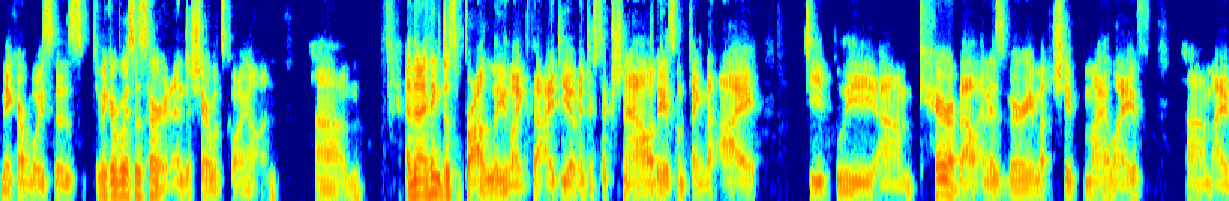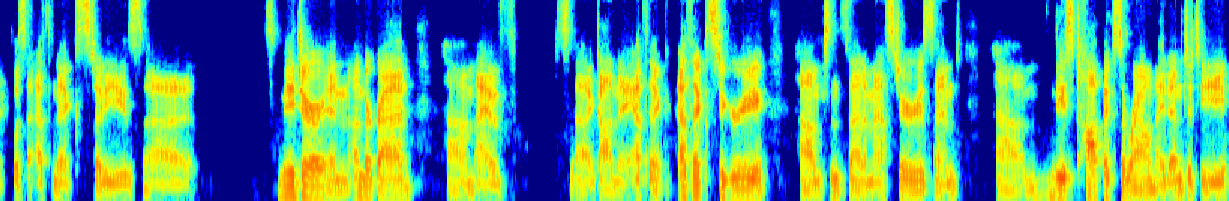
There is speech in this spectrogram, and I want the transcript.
make our voices to make our voices heard and to share what's going on. And then I think just broadly, like the idea of intersectionality is something that I deeply um, care about and has very much shaped my life. Um, I was an ethnic studies uh, major in undergrad. Um, I've uh, gotten an ethic, ethics degree um, since then, a master's, and um, these topics around identity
